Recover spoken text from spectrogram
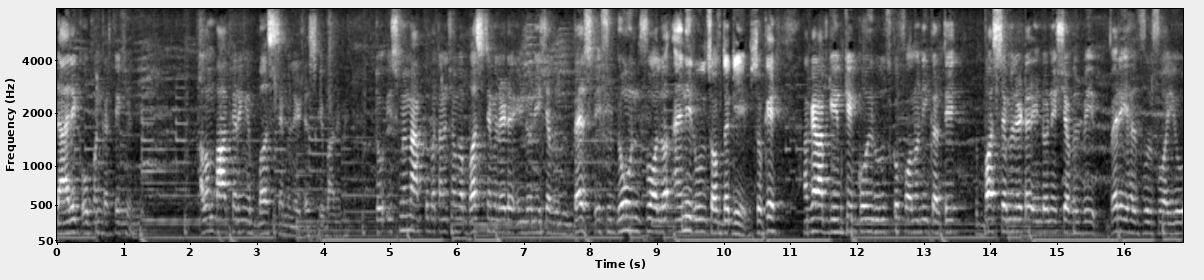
direct open करके खेलिए। अब हम बात करेंगे बस सिमुलेटर्स के बारे में। तो इसमें मैं आपको बताना चाहूँगा bus simulator Indonesia will be best if you don't follow any rules of the games okay अगर आप गेम के कोई रूल्स को फॉलो नहीं करते तो bus simulator Indonesia will be very helpful for you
